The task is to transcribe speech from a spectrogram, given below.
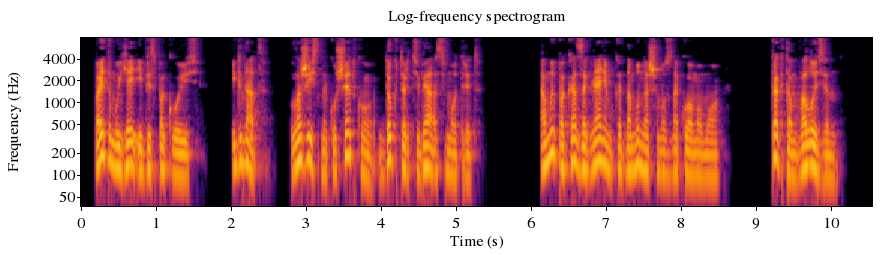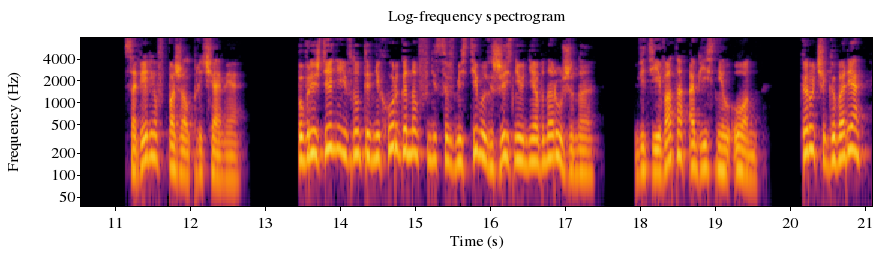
— «поэтому я и беспокоюсь. Игнат, ложись на кушетку, доктор тебя осмотрит. А мы пока заглянем к одному нашему знакомому. Как там Володин?» Савельев пожал плечами. «Повреждений внутренних органов, несовместимых с жизнью, не обнаружено», — витиевато объяснил он. «Короче говоря,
